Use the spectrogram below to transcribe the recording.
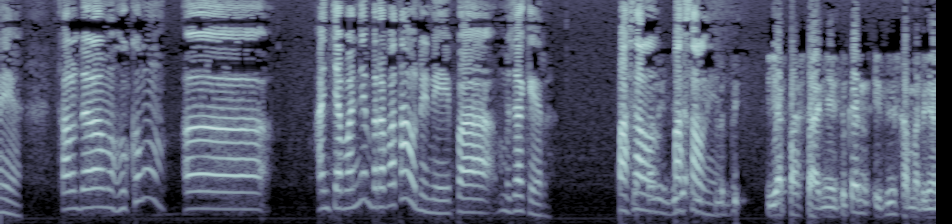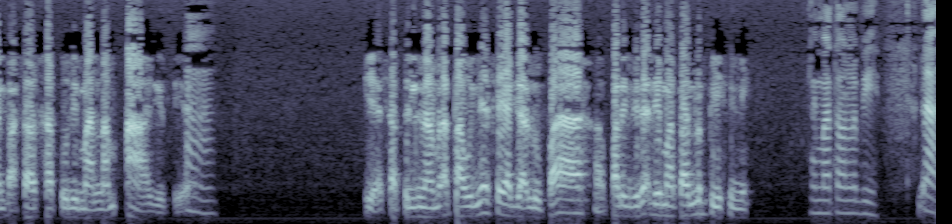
Iya. Kalau dalam hukum uh, ancamannya berapa tahun ini Pak Muzakir? Pasal ya, pasalnya? Lebih, Ya pasalnya itu kan itu sama dengan pasal 156A gitu ya. Hmm. Ya 156A tahunnya saya agak lupa paling tidak lima tahun lebih ini. Lima tahun lebih. Ya. Nah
